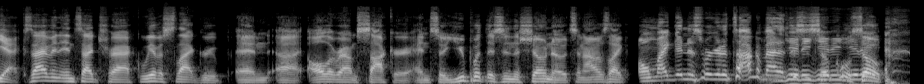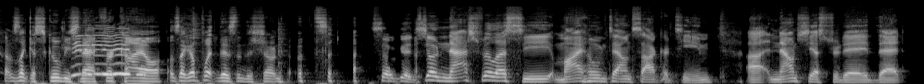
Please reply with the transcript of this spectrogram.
Yeah, because I have an inside track. We have a Slack group and uh, all around soccer, and so you put this in the show notes, and I was like, "Oh my goodness, we're gonna talk about it! this is so cool." So I was like a Scooby snack for Kyle. I was like, I'm putting this in the show notes. so good. So Nashville SC, my hometown soccer team, uh, announced yesterday that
